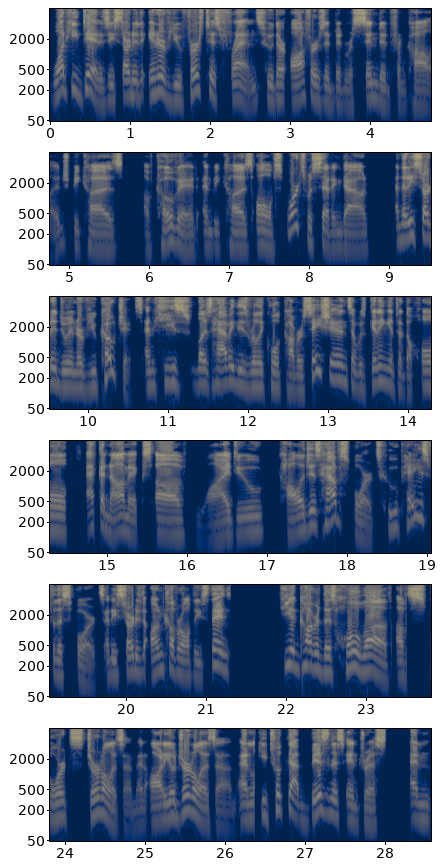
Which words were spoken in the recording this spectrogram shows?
What he did is he started to interview first his friends who their offers had been rescinded from college because of COVID and because all of sports was setting down. And then he started to interview coaches and he's was having these really cool conversations and was getting into the whole economics of why do colleges have sports? Who pays for the sports? And he started to uncover all these things he uncovered this whole love of sports journalism and audio journalism. And he took that business interest. And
